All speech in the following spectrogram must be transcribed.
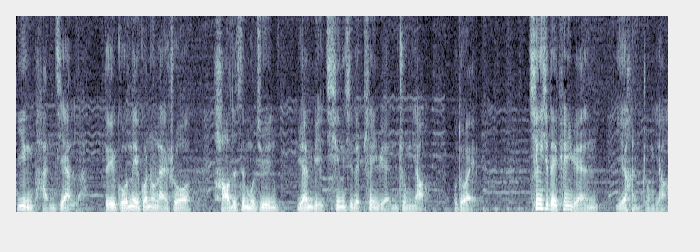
硬盘见了。对于国内观众来说，好的字幕君。”远比清晰的片源重要，不对，清晰的片源也很重要，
